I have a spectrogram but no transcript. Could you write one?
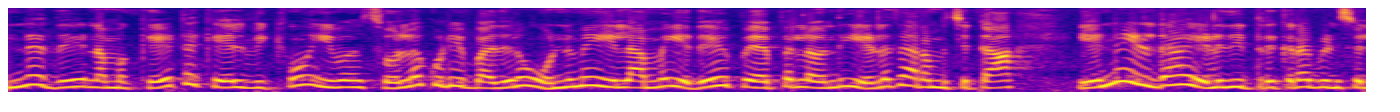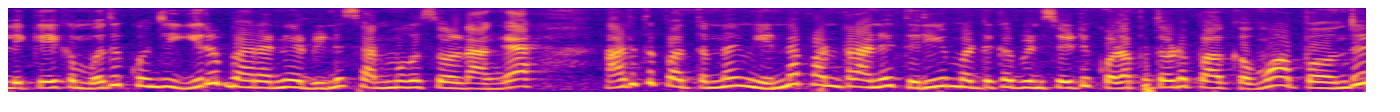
என்னது? நம்ம கேட்ட கேள்விக்கும் இவன் சொல்லக்கூடிய பதிலும் ஒன்றுமே இல்லாமல் எதோ பேப்பரில் வந்து எழுத ஆரம்பிச்சிட்டான் என்ன எழுதா? எழுதிட்டு இருக்கிற அப்படின்னு சொல்லி கேட்கும்போது கொஞ்சம் இரு பரணி அப்படின்னு சண்முகம் சொல்கிறாங்க அடுத்து பார்த்தோம்னா இவன் என்ன பண்ணுறானே தெரிய மாட்டேங்க அப்படின்னு சொல்லிட்டு குழப்பத்தோடு பார்க்கவும் அப்போ வந்து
